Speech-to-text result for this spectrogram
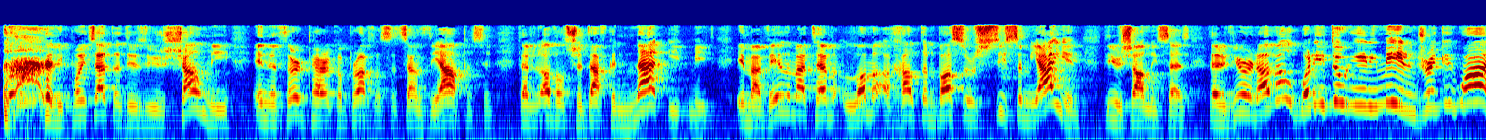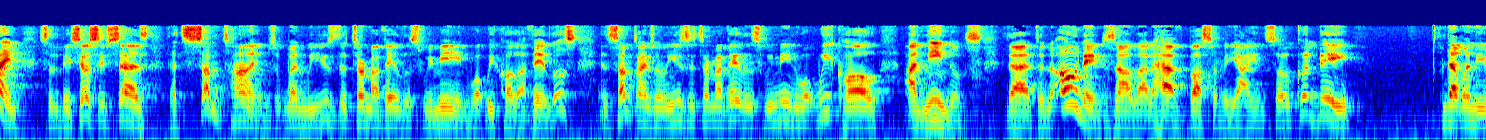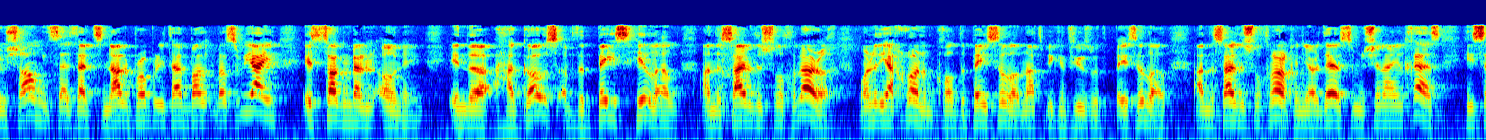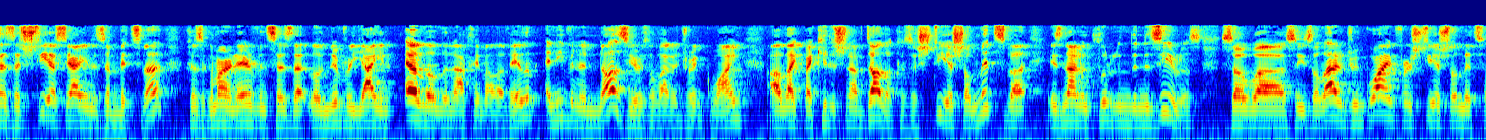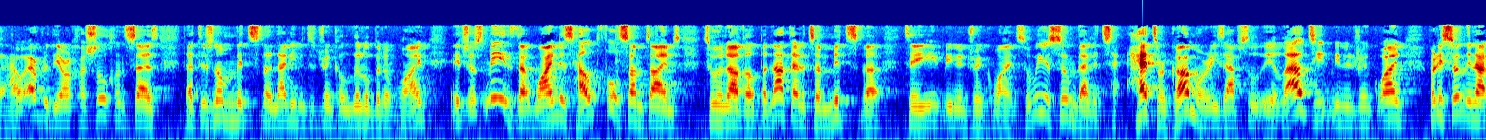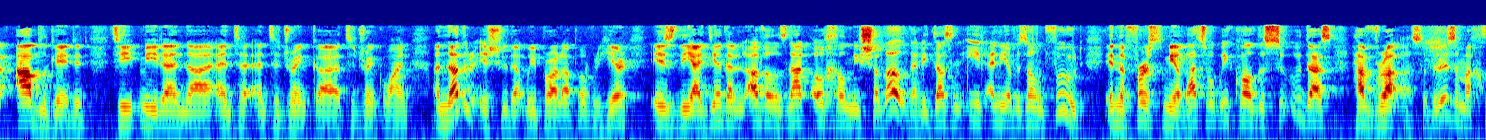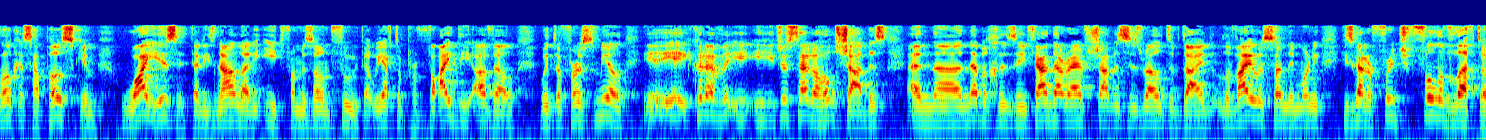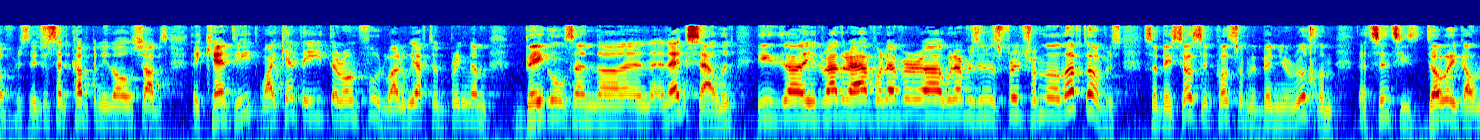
and he points out that there's Yerushalmi in the third parak of Brachos that sounds the opposite, that an Aval should dafka not eat meat. Im atem loma achaltem basur sisam yayin, the Yerushalmi says, that if you're an Aval, what are you doing eating meat and drinking wine? So the Beis Yosef says that sometimes when we use the term Avelus, we mean what we call Avelus, and sometimes when we use the term Avelus, we mean what we call Aninus, that an Onen is not allowed to have basar v'yayin. So it could be that when the Yerushalmi says that it's not appropriate to have basar yain, it's talking about an onein. In the Hagos of the Beis Hillel on the side of the Shulchan Aruch, one of the Achronim called the Beis Hillel, not to be confused with Beis Hillel, on the side of the Shulchan Aruch in Yardeh Sim Shinayin Ches, he says that Shtiyas Yain is a mitzvah because the Gemara in Eruvin says that Lo Nivra Yain Elo Lenachim Alavelim, and even a Nazir is allowed to drink wine, uh, like by Kiddush and Avdallah, because a Shtiyah Shal Mitzvah is not included in the Nazirus. So, uh, so he's allowed to drink wine for a Shtiyah Shal Mitzvah. However, the Aruch HaShulchan says that there's no mitzvah, not even to drink a little bit of wine. It just means that wine is helpful sometimes to an avel, but not that it's a mitzvah to eat meat and drink wine. So we assume that it's het or or he's absolutely allowed to eat meat and drink wine, but he's certainly not obligated to eat meat and uh, and to and to drink uh, to drink wine. Another issue that we brought up over here is the idea that an avel is not ochel mishalo, that he doesn't eat any of his own food in the first meal. That's what we call the suudas havra'a. So there is a machlokas haposkim. Why is it that he's not allowed to eat from his own food? That we have to provide the avel with the first meal? He, he could have. He, he, just had a whole Shabbos, and uh, Nebuchadnezzar he found out right after Shabbos his relative died. Levi was Sunday morning. He's got a fridge full of leftovers. They just had company the whole Shabbos. They can't eat. Why can't they eat their own food? Why do we have to bring them bagels and uh, and, and, egg salad? He'd, uh, he'd rather have whatever uh, whatever's in his fridge from the leftovers. So Beis Yosef quotes from Ben Yeruchim that since he's doeg al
